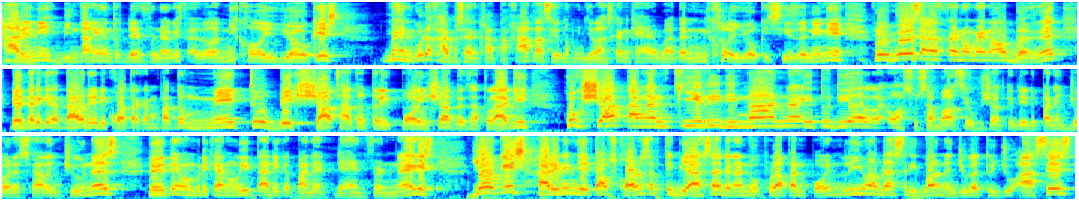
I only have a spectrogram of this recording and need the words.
hari ini bintangnya untuk Denver Nuggets adalah Nikola Jokic man gue udah kehabisan kata-kata sih untuk menjelaskan kehebatan Nikola Jokic season ini. Menurut gue sangat fenomenal banget. Dan tadi kita tahu dia di kuarter keempat tuh made two big shot satu three point shot dan satu lagi hook shot tangan kiri di mana itu dia wah susah banget sih hook shot di depannya Jonas Valanciunas. Dan itu yang memberikan lead tadi kepada Denver Nuggets. Jokic hari ini menjadi top scorer seperti biasa dengan 28 poin 15 rebound dan juga 7 assist.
